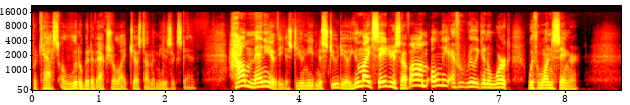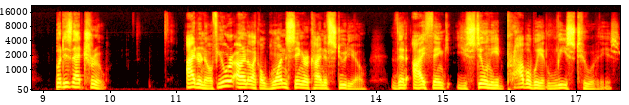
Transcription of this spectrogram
but cast a little bit of extra light just on the music stand. How many of these do you need in a studio? You might say to yourself, oh, I'm only ever really going to work with one singer. But is that true? I don't know. If you were on like a one singer kind of studio, then I think you still need probably at least two of these.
